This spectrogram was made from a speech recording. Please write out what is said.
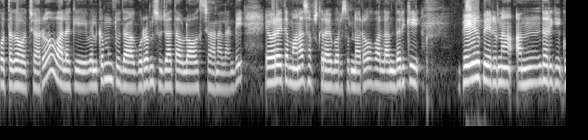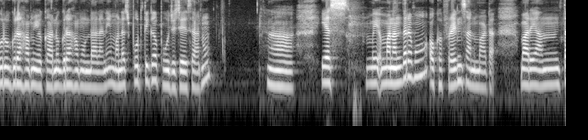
కొత్తగా వచ్చారో వాళ్ళకి వెల్కమ్ టు ద గుర్రం సుజాత వ్లాగ్స్ ఛానల్ అండి. ఎవరైతే మన సబ్స్క్రైబర్స్ ఉన్నారో వాళ్ళందరికీ పేరు పేరున అందరికీ గురుగ్రహం యొక్క అనుగ్రహం ఉండాలని మనస్ఫూర్తిగా పూజ చేశాను. ఎస్ మనందరము ఒక ఫ్రెండ్స్ అన్నమాట. మరి అంత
